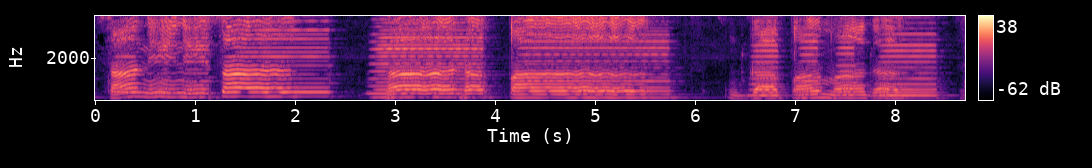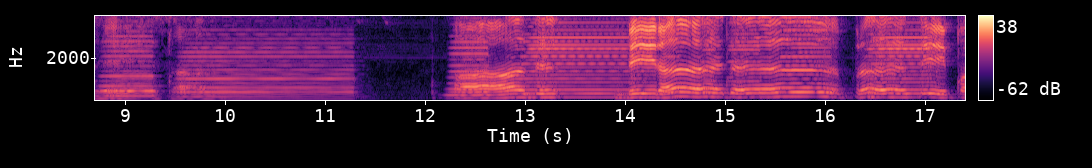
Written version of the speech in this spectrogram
ਸਾਨੀ ਨਿਸਾ ਧਾ ਪਾ ਗ ਪ ਮ ਗ ਰੇ ਸਾ ਆਦ ਬਿਰਦ ਪ੍ਰਤਿਪਾਲਾ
